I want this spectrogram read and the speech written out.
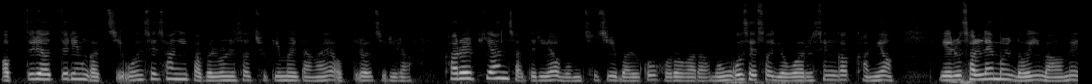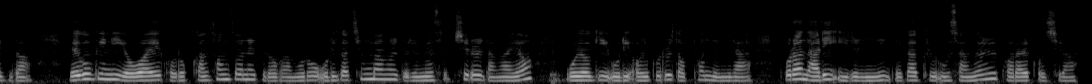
엎드려 뜨림 같이 온 세상이 바벨론에서 죽임을 당하여 엎드려지리라. 칼을 피한 자들이여 멈추지 말고 걸어가라. 먼 곳에서 여호와를 생각하며 예루살렘을 너희 마음에 두라. 외국인이 여호와의 거룩한 성전에 들어가므로 우리가 책망을 들으며 수치를 당하여 모욕이 우리 얼굴을 덮었느니라. 보라 날이 이르리니 내가 그 우상을 벌할 것이라.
